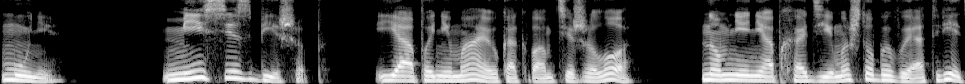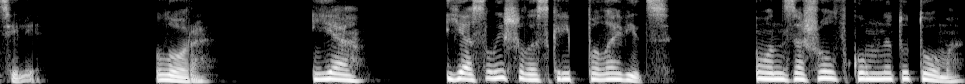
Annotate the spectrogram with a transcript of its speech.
Муни. «Миссис Бишоп, я понимаю, как вам тяжело, но мне необходимо, чтобы вы ответили». Лора. «Я... я слышала скрип половиц. Он зашел в комнату Тома,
